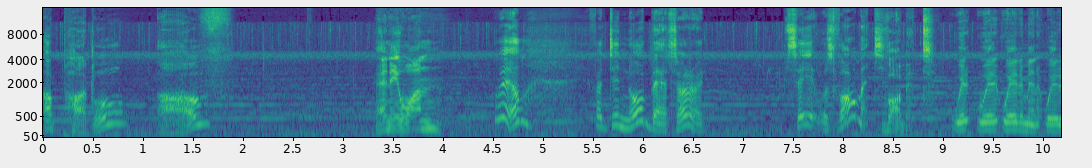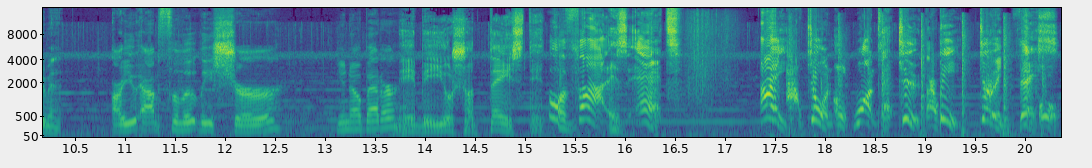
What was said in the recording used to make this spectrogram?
a puddle of. Anyone? Well, if I didn't know better, I'd say it was vomit. Vomit. Wait, wait, wait a minute, wait a minute. Are you absolutely sure you know better? Maybe you should taste it. Oh, that is it! I don't oh. want to be doing this! Oh.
